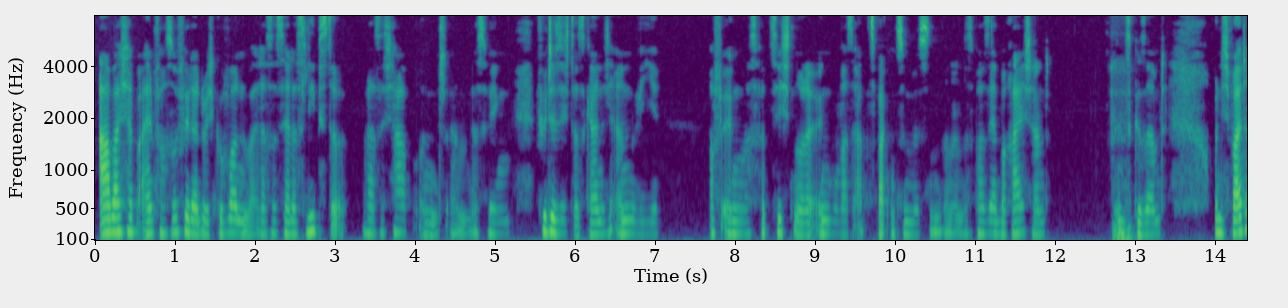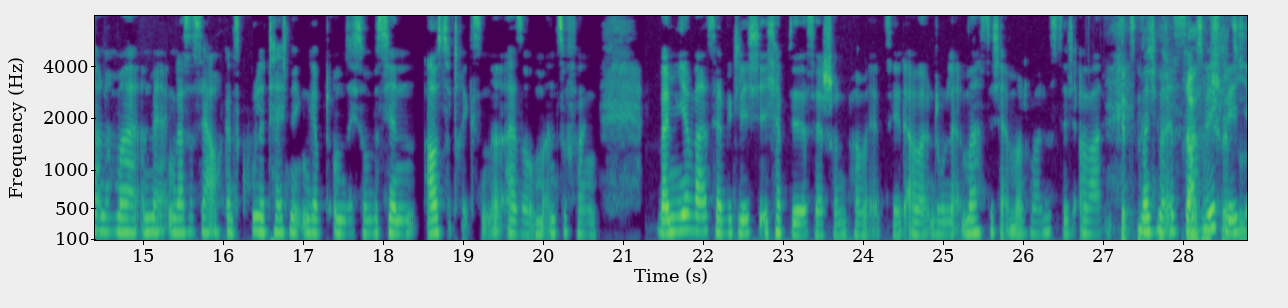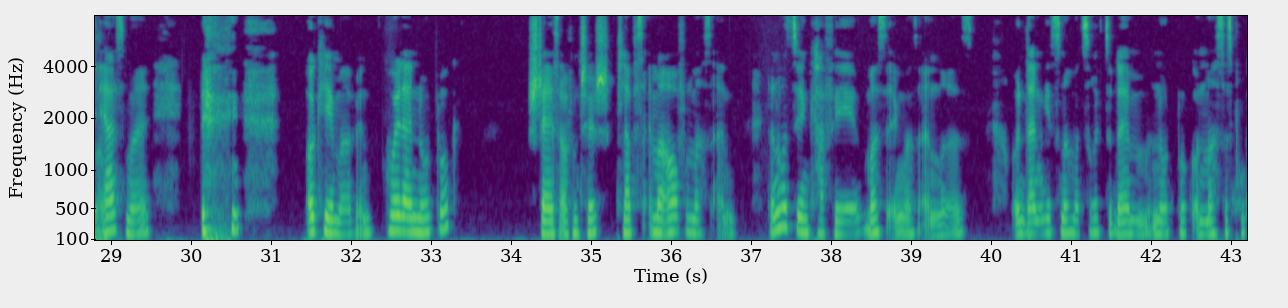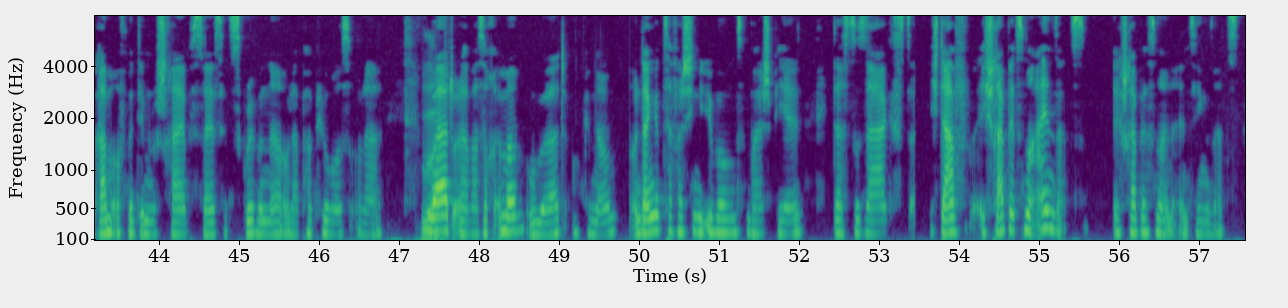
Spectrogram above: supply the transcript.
Aber ich habe einfach so viel dadurch gewonnen, weil das ist ja das Liebste, was ich habe. Und ähm, deswegen fühlte sich das gar nicht an, wie auf irgendwas verzichten oder irgendwo was abzwacken zu müssen, sondern das war sehr bereichernd mhm. insgesamt. Und ich wollte auch nochmal anmerken, dass es ja auch ganz coole Techniken gibt, um sich so ein bisschen auszutricksen, ne? also um anzufangen. Bei mir war es ja wirklich, ich habe dir das ja schon ein paar Mal erzählt, aber du machst dich ja immer noch mal lustig, aber manchmal ist es auch wirklich erstmal, okay Marvin, hol dein Notebook, stell es auf den Tisch, klapp es einmal auf und mach's an. Dann holst du den Kaffee, machst irgendwas anderes und dann gehst du nochmal zurück zu deinem Notebook und machst das Programm auf, mit dem du schreibst, sei es jetzt Scrivener oder Papyrus oder Word, Word oder was auch immer. Word, genau. Und dann gibt's ja verschiedene Übungen, zum Beispiel, dass du sagst, ich darf, ich schreibe jetzt nur einen Satz. Ich schreibe jetzt nur einen einzigen Satz.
